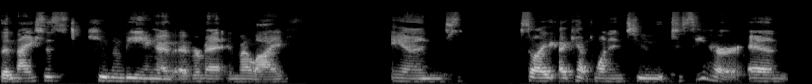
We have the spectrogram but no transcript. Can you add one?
the nicest human being I've ever met in my life. And so I, I kept wanting to to see her. And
